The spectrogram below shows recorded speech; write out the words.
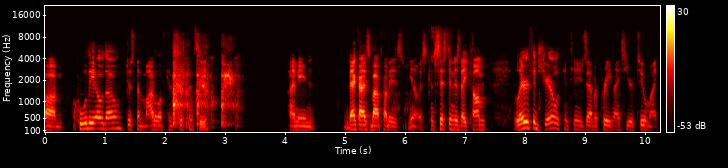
Um, Julio though, just a model of consistency. I mean, that guy's about probably as you know as consistent as they come. Larry Fitzgerald continues to have a pretty nice year too, Mike.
